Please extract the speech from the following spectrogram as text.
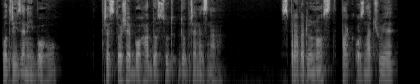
podřízený Bohu, přestože Boha dosud dobře nezná. Spravedlnost pak označuje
